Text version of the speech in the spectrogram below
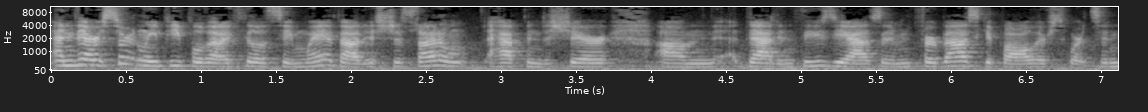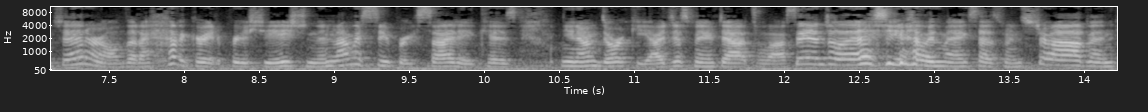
And there are certainly people that I feel the same way about. It's just I don't happen to share um, that enthusiasm for basketball or sports in general that I had a great appreciation. And I was super excited because, you know, I'm dorky. I just moved out to Los Angeles, you know, with my ex husband's job. And,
